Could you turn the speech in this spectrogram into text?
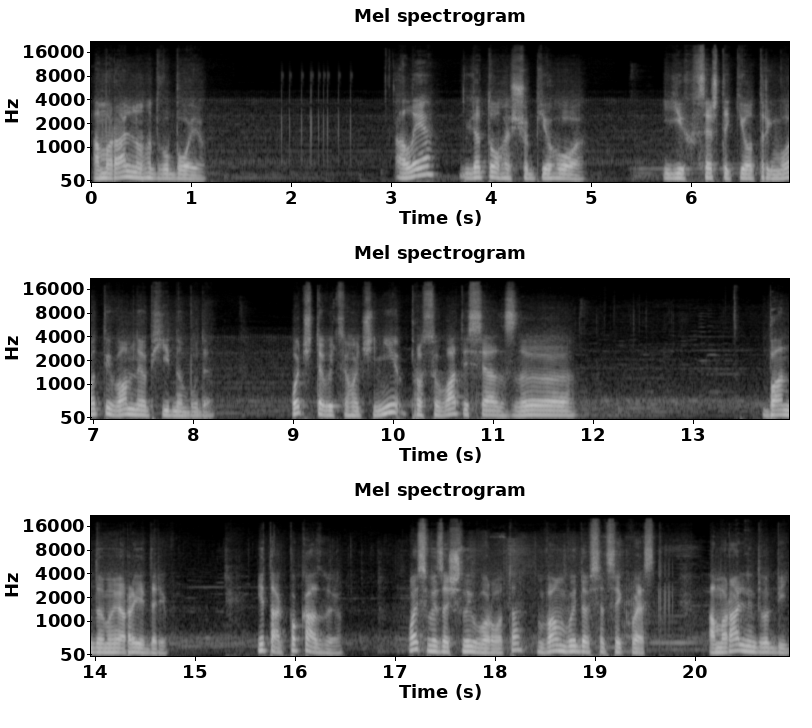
аморального двобою. Але для того, щоб його їх все ж таки отримувати, вам необхідно буде. Хочете ви цього чи ні, просуватися з бандами рейдерів. І так, показую. Ось ви зайшли в ворота, вам видався цей квест. Аморальний двобій.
